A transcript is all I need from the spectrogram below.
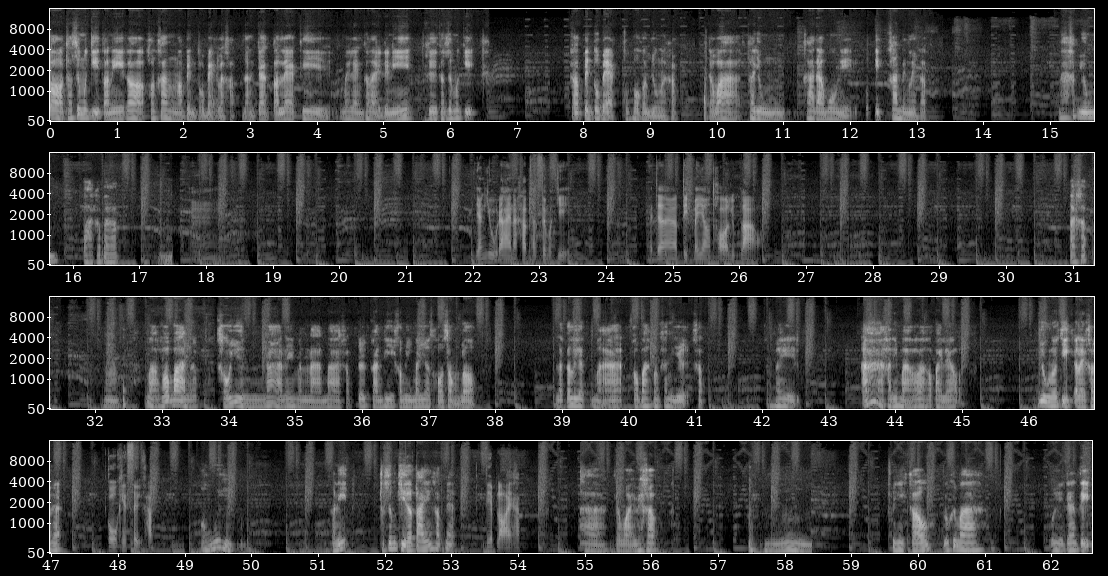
ก็ทัศมุกิตอนนี้ก็ค่อนข้างมาเป็นตัวแบกแล้วครับ หลังจากตอนแรกที่ไม่แรงเท่าไหร่เดี๋ยวนี้คือทัศมุกิก็เป็นตัวแบกพอๆกับยุงนะครับ แต่ว่าถ้ายุงค่าดาวม่วงนี่อีกขั้นหนึ่งเลยครับ มาครับยุงปาดเข้าไปครับอืมยังอยู่ได้นะครับทัศมกิอาจจะติดไม่ย่อท้อหรือเปล่าไปครับอืมหมาพ่อบ้านครับเขายืนหน้าได้มันนานมากครับ ด้วยการที่เขามีไม่ย่อท้อสองรอบ แล้วก็เลือดหมาพ่อบ้านค่อนข้างเยอะครับทำให้ อ่าคราวนี้หมาพ่อบ้านเขาไปแล้ว ยุงโลจิกอะไรครับเนี่ยโกเคสึครับ โอ้ยอันนี้ทัศนกีจะตายยังครับ เนี่ย เรียบร้อยครับ อ่า จะไหวไหมครับอื้อหือฟินิกเขาลุกขึ้นมาอุ้ยแดนติ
